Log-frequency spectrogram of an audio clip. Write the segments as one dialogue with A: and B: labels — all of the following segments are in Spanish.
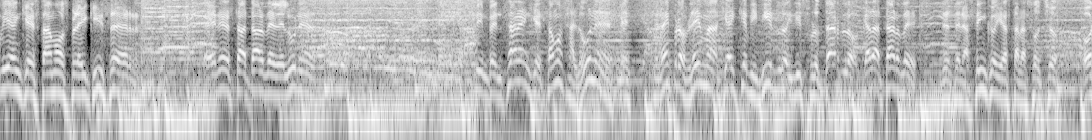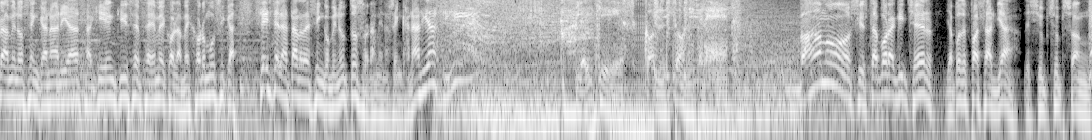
A: bien que estamos, Playkisser en esta tarde de lunes. Sin pensar en que estamos a lunes, que, no hay problema, que hay que vivirlo y disfrutarlo cada tarde, desde las 5 y hasta las 8, hora menos en Canarias, aquí en Kiss FM con la mejor música. 6 de la tarde, 5 minutos, hora menos en Canarias y.
B: Play Kiss con Tony Bennett.
A: Vamos, si está por aquí Cher, ya puedes pasar ya, de Sub Sub Song.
